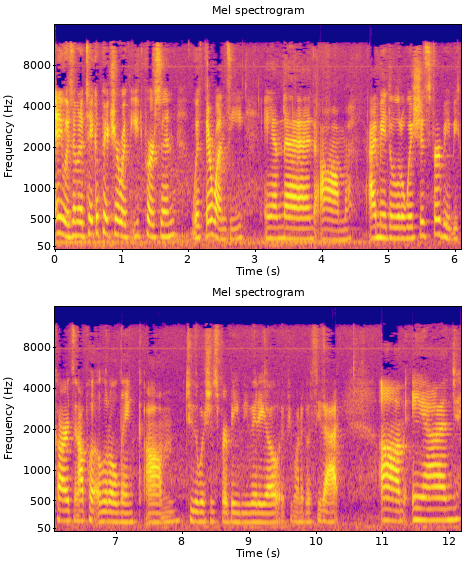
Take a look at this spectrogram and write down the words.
anyways, I'm going to take a picture with each person with their onesie, and then um, I made the little wishes for baby cards, and I'll put a little link um, to the wishes for baby video if you want to go see that. Um, and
